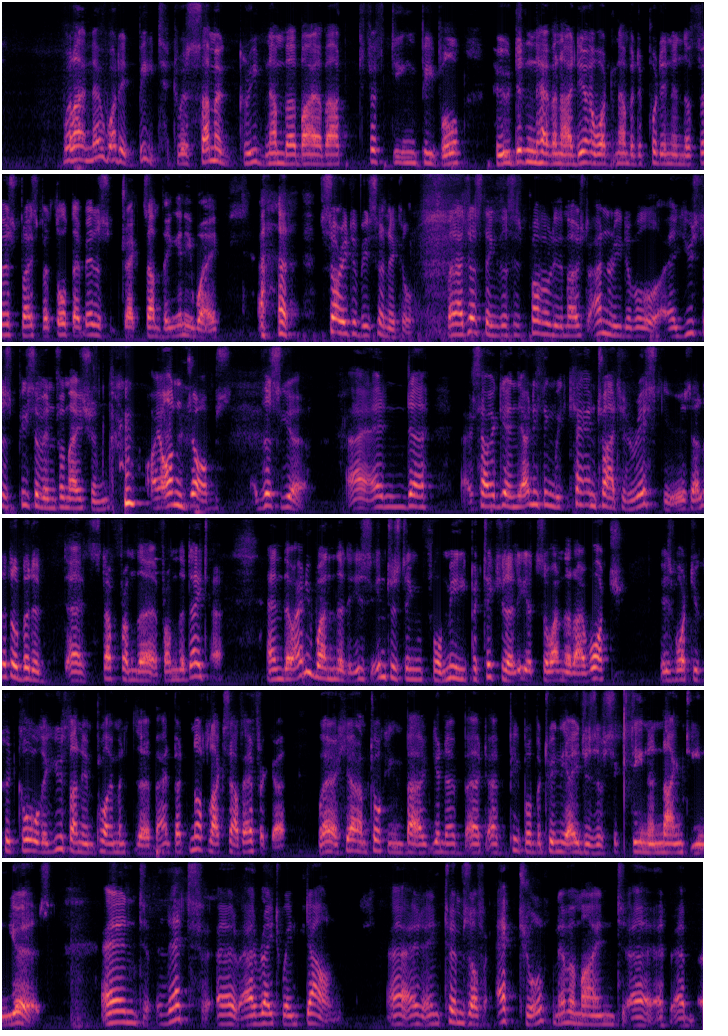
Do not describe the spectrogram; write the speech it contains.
well, I know what it beat. It was some agreed number by about 15 people who didn't have an idea what number to put in in the first place, but thought they better subtract something anyway. Sorry to be cynical, but I just think this is probably the most unreadable, uh, useless piece of information on jobs this year. Uh, and uh, so, again, the only thing we can try to rescue is a little bit of uh, stuff from the from the data. And the only one that is interesting for me, particularly, it's the one that I watch, is what you could call the youth unemployment, uh, but not like South Africa, where here I'm talking about, you know, uh, uh, people between the ages of 16 and 19 years. And that uh, rate went down. Uh, in terms of actual, never mind uh,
